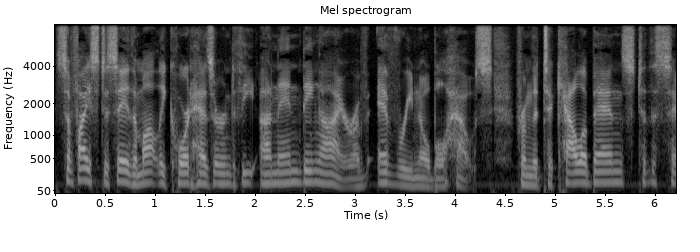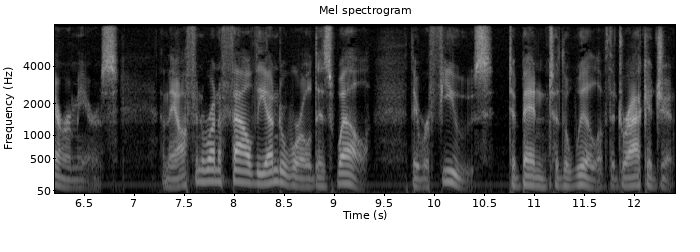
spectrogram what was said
Suffice to say, the Motley Court has earned the unending ire of every noble house, from the Takalabans to the Saramirs, and they often run afoul the underworld as well. They refuse to bend to the will of the Drakajin.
